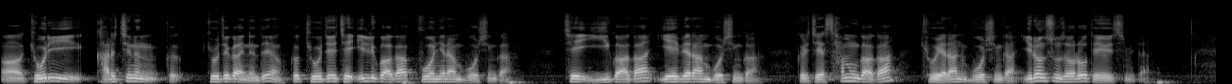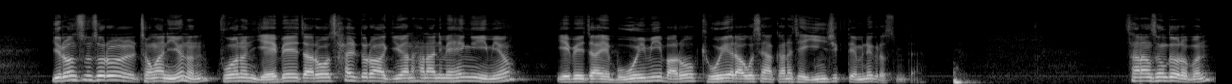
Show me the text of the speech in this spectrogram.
어, 교리 가르치는 그 교재가 있는데요. 그 교재 제 1과가 구원이란 무엇인가, 제 2과가 예배란 무엇인가, 그리고 제 3과가 교회란 무엇인가 이런 순서로 되어 있습니다. 이런 순서를 정한 이유는 구원은 예배자로 살도록 하기 위한 하나님의 행위이며 예배자의 모임이 바로 교회라고 생각하는 제 인식 때문에 그렇습니다. 사랑 성도 여러분,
